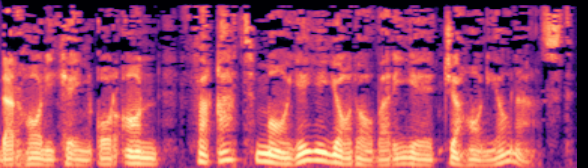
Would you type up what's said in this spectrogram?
در حالی که این قرآن فقط مایه یادآوری جهانیان است.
